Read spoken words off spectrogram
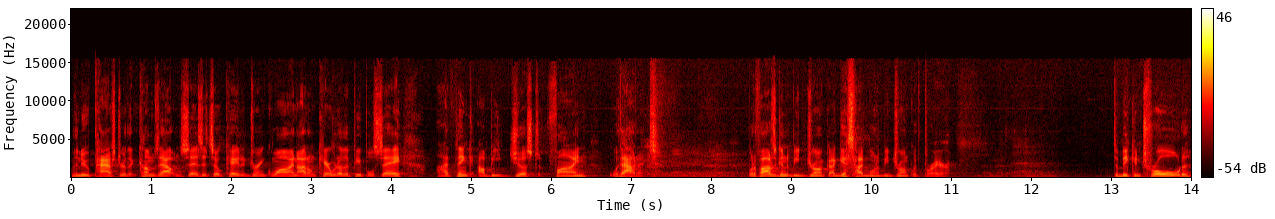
the new pastor that comes out and says it's okay to drink wine. I don't care what other people say. I think I'll be just fine without it. But if I was going to be drunk, I guess I'd want to be drunk with prayer. To be controlled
